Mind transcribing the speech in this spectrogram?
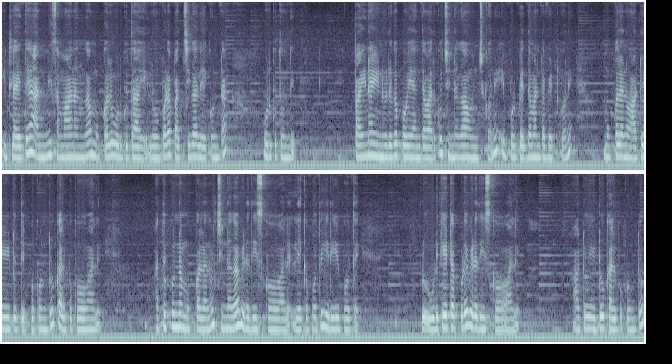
ఇట్లయితే అన్నీ సమానంగా ముక్కలు ఉడుకుతాయి. లోపల పచ్చిగా లేకుండా ఉడుకుతుంది. పైన ఇనురుగా పోయేంత వరకు చిన్నగా ఉంచుకొని ఇప్పుడు పెద్ద మంట పెట్టుకొని ముక్కలను అటు ఇటు తిప్పుకుంటూ కలుపుకోవాలి. అతుక్కున్న ముక్కలను చిన్నగా విడదీసుకోవాలి. లేకపోతే ఇరిగిపోతాయి. ఇప్పుడు ఉడికేటప్పుడే విడదీసుకోవాలి. అటు ఇటు కలుపుకుంటూ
